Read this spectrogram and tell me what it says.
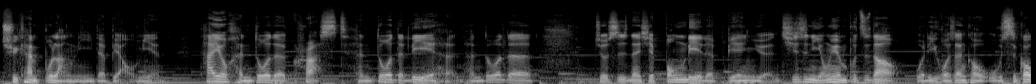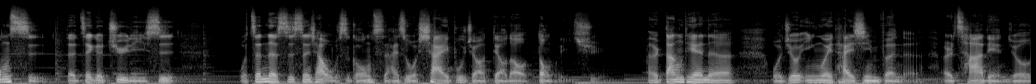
去看布朗尼的表面，它有很多的 crust，很多的裂痕，很多的，就是那些崩裂的边缘。其实你永远不知道，我离火山口五十公尺的这个距离，是我真的是剩下五十公尺，还是我下一步就要掉到洞里去？而当天呢，我就因为太兴奋了，而差点就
